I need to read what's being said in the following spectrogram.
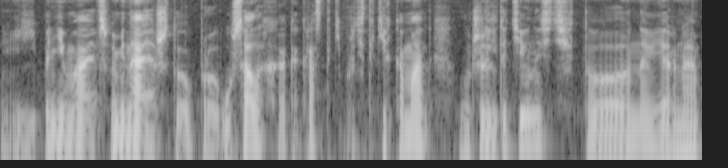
и понимая, вспоминая, что про у Салаха как раз-таки против таких команд лучше результативность, то, наверное,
